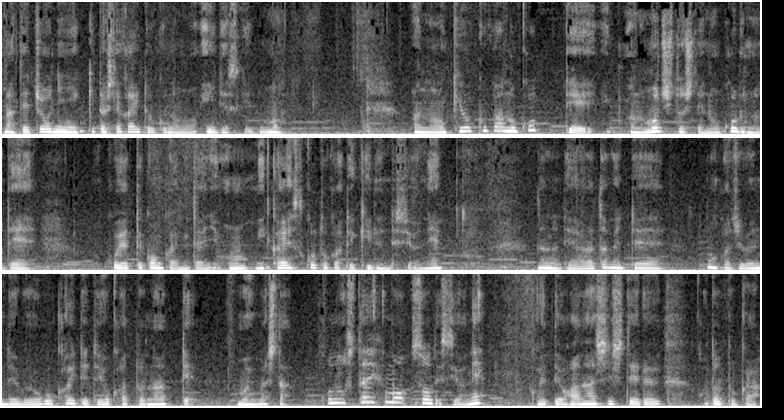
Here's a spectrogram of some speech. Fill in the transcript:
まあ、手帳に日記として書いておくのもいいですけれどもあの記憶が残ってあの文字として残るのでこうやって今回みたいに見返すことができるんですよね。なので改めてなんか自分でブログ書いててよかったなって思いました。このスタイフもそうですよね。こうやってお話ししてることとか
